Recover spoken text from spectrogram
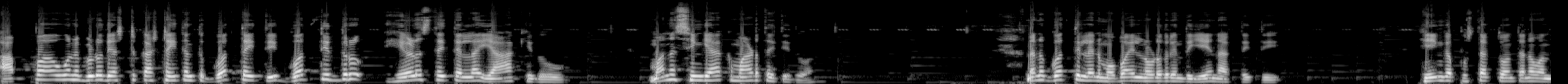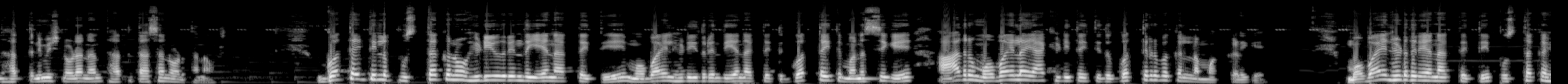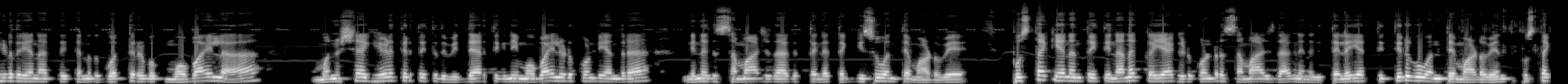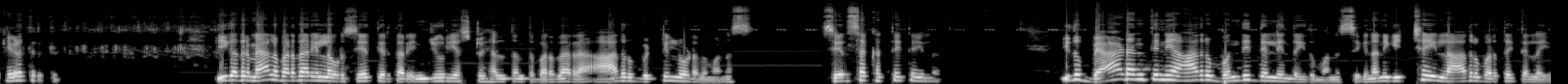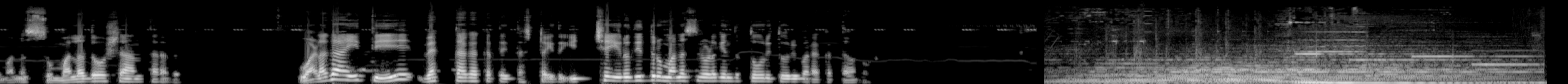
ಅಪ್ಪ ಅವನ ಬಿಡೋದು ಎಷ್ಟು ಕಷ್ಟ ಐತಂತ ಗೊತ್ತೈತಿ, ಗೊತ್ತಿದ್ರು ಹೇಳಿಸ್ತೈತೆಲ್ಲ ಯಾಕಿದು? ಮನಸ್ಸು ಹಿಂಗ ಯಾಕೆ ಮಾಡ್ತೈತಿ ಇದು? ನನಗ್ ಗೊತ್ತಿಲ್ಲ ಮೊಬೈಲ್ ನೋಡೋದ್ರಿಂದ ಏನಾಗ್ತೈತಿ? ಹಿಂಗ ಪುಸ್ತಕ ತಗೊಂತಾನ ಒಂದ್ ಹತ್ತು ನಿಮಿಷ ನೋಡೋಣ ಅಂತ ಹತ್ತು ತಾಸ ನೋಡ್ತಾನ ಅವ ಗೊತ್ತೈತಿ ಇಲ್ಲ ಪುಸ್ತಕನು ಹಿಡಿಯುವುದ್ರಿಂದ ಏನಾಗ್ತೈತಿ ಮೊಬೈಲ್ ಹಿಡಿಯೋದ್ರಿಂದ ಏನಾಗ್ತೈತಿ, ಗೊತ್ತೈತಿ ಮನಸ್ಸಿಗೆ, ಆದ್ರೂ ಮೊಬೈಲ ಯಾಕೆ ಹಿಡಿತೈತಿ ಇದು ಗೊತ್ತಿರ್ಬೇಕಲ್ಲ ನಮ್ಮ ಮಕ್ಕಳಿಗೆ. ಮೊಬೈಲ್ ಹಿಡಿದ್ರೆ ಏನಾಗ್ತೈತಿ, ಪುಸ್ತಕ ಹಿಡಿದ್ರೆ ಏನಾಗ್ತೈತಿ ಅನ್ನೋದು ಗೊತ್ತಿರ್ಬೇಕು. ಮೊಬೈಲ ಮನುಷ್ಯಾಗ ಹೇಳ್ತಿರ್ತೈತಿ ಅದು, ವಿದ್ಯಾರ್ಥಿಗೆ ನೀ ಮೊಬೈಲ್ ಹಿಡ್ಕೊಂಡಿ ಅಂದ್ರ ನಿನಗ ಸಮಾಜದಾಗ ತಲೆ ತಗ್ಗಿಸುವಂತೆ ಮಾಡುವೆ. ಪುಸ್ತಕ ಏನಂತೈತಿ, ನನಗ್ ಕೈಯಾಗ ಹಿಡ್ಕೊಂಡ್ರೆ ಸಮಾಜದಾಗ ನಿನಗೆ ತಲೆ ಎತ್ತಿ ತಿರುಗುವಂತೆ ಮಾಡುವೆ ಅಂತ ಪುಸ್ತಕ ಹೇಳ್ತಿರ್ತೈತಿ. ಈಗ ಅದ್ರ ಮ್ಯಾಲ ಬರ್ದಾರಿಲ್ಲ ಅವ್ರು ಸೇರ್ತಿರ್ತಾರೆ. ಇಂಜೂರಿಯಸ್ ಟು ಹೆಲ್ತ್ ಅಂತ ಬರ್ದಾರ. ಆದ್ರೂ ಬಿಟ್ಟಿಲ್ಲ ನೋಡದು ಮನಸ್ಸು. ಸೇರ್ಸಕ್ ಹತ್ತೈತೆ ಇಲ್ಲ ಇದು ಬ್ಯಾಡ್ ಅಂತೀನಿ, ಆದ್ರೂ ಬಂದಿದ್ದೆಲ್ಲಿಂದ ಇದು ಮನಸ್ಸಿಗೆ? ನನಗೆ ಇಚ್ಛೆ ಇಲ್ಲ, ಆದ್ರೂ ಬರ್ತೈತಲ್ಲ ಈ ಮನಸ್ಸು. ಮಲದೋಷ ಅಂತಾರ ಅದು. ಒಳಗ ಐತಿ, ವ್ಯಕ್ತ ಆಗಕತ್ತೈತಷ್ಟ ಇದು ಇಚ್ಛೆ ಇರದಿದ್ರು ಮನಸ್ಸಿನೊಳಗಿಂದ ತೂರಿ ತೂರಿ ಬರಕತ್ತಾವ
